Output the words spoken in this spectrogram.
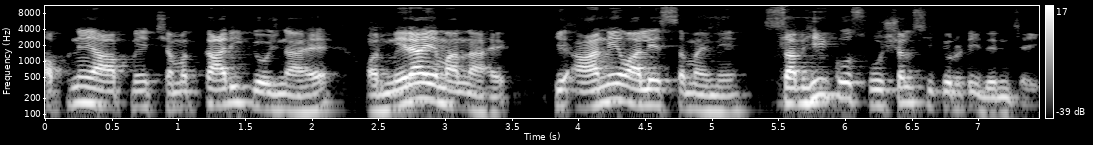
अपने आप में चमत्कारिक योजना है और मेरा यह मानना है कि आने वाले समय में सभी को सोशल सिक्योरिटी देनी चाहिए।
